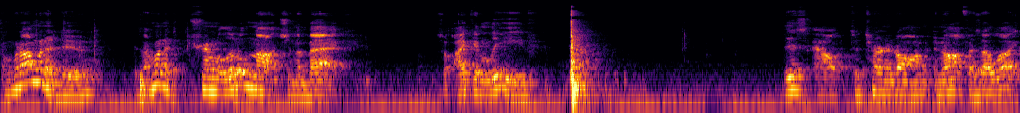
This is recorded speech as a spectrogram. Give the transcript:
And what I'm gonna do is I'm gonna trim a little notch in the back so I can leave this out to turn it on and off as I like.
